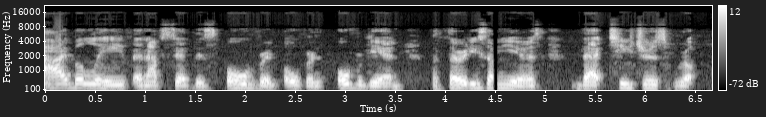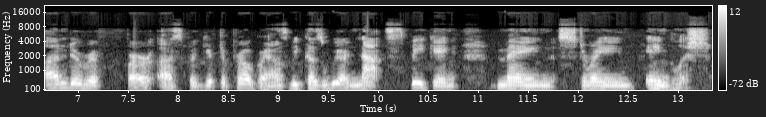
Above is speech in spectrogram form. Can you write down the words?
I believe, and I've said this over and over and over again for 30 some years, that teachers will under refer us for gifted programs because we are not speaking mainstream English.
